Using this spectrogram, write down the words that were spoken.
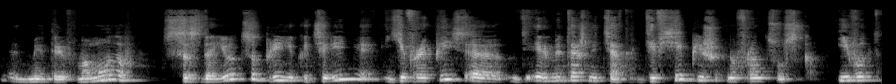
Дмитриев Мамонов, создается при Екатерине европейский э, Эрмитажный театр, где все пишут на французском. И вот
